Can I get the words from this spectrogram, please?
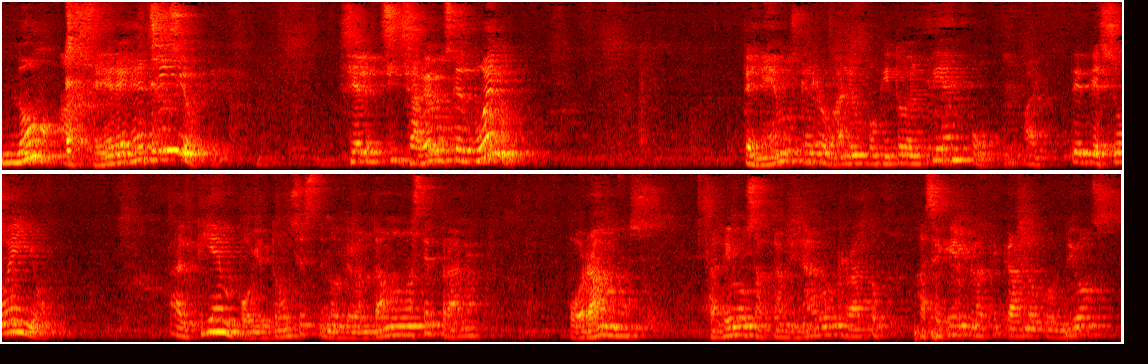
no hacer ejercicio? Si, sabemos que es bueno. Tenemos que robarle un poquito del tiempo, de sueño, al tiempo. Y entonces nos levantamos más temprano, oramos, salimos a caminar un rato, a seguir platicando con Dios,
